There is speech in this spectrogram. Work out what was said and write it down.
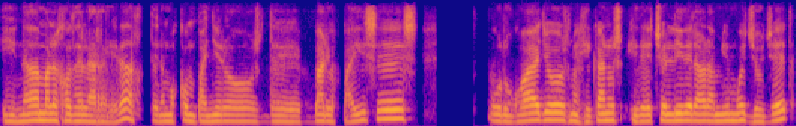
y nada más lejos de la realidad. Tenemos compañeros de varios países, uruguayos, mexicanos, y de hecho el líder ahora mismo es Jojet,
